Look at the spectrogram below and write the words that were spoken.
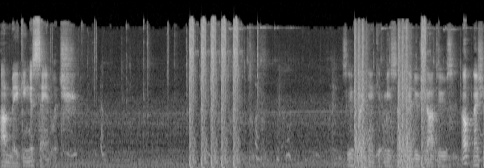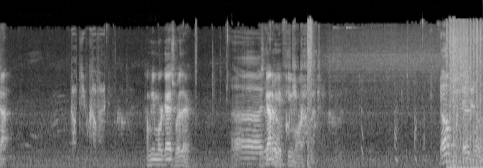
I'm making a sandwich. See if I can't get me some Hindu shatus. Oh, nice shot. Got you covered. How many more guys were there? Uh, There's I got to be a few more. Oh, there's one.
